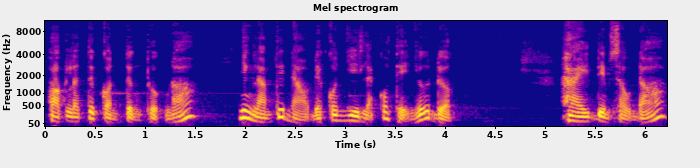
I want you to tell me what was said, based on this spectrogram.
Hoặc là tôi còn từng thuộc nó. Nhưng làm thế nào để con Nhi lại có thể nhớ được? Hai đêm sau đó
